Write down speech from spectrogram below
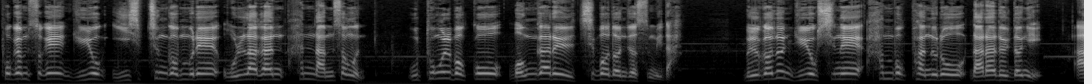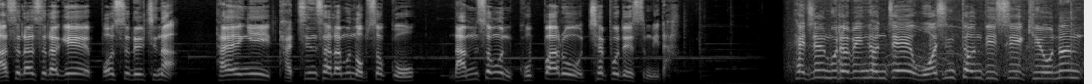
폭염 속에 뉴욕 20층 건물에 올라간 한 남성은 우통을 벗고 뭔가를 집어던졌습니다. 물건은 뉴욕 시내 한복판으로 날아들더니 아슬아슬하게 버스를 지나 다행히 다친 사람은 없었고 남성은 곧바로 체포됐습니다. 해질 무렵인 현재 워싱턴 DC 기온은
